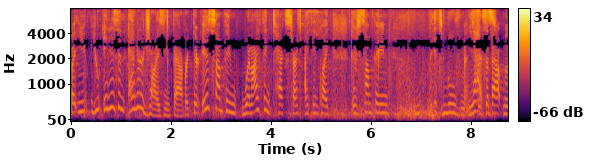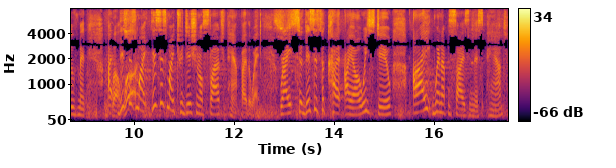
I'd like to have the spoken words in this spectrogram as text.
but you, you, it is an energizing fabric. There is something, when I think tech stretch, I think like there's something, it's movement. Yes. It's about movement. Well, I, this look. is my, this is my traditional slouch pant, by the way, right? So this is the cut I always do. I went up a size in this pant.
